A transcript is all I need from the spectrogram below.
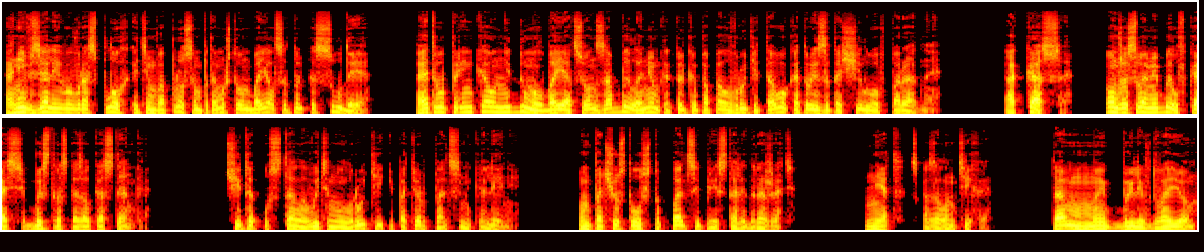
Они взяли его врасплох этим вопросом, потому что он боялся только сударя. А этого паренька он не думал бояться, он забыл о нем, как только попал в руки того, который затащил его в парадное. А касса? Он же с вами был в кассе, быстро сказал Костенко. Чита устало вытянул руки и потер пальцами колени. Он почувствовал, что пальцы перестали дрожать. «Нет», — сказал он тихо. «Там мы были вдвоем.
